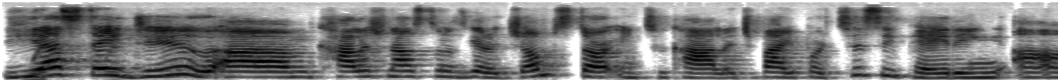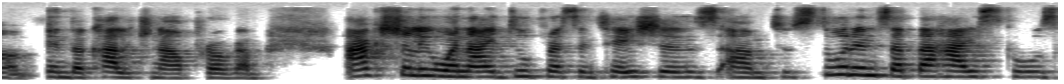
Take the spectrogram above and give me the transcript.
Yes, they do. Um, college Now students get a jump start into college by participating um, in the College Now program. Actually, when I do presentations um, to students at the high schools,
